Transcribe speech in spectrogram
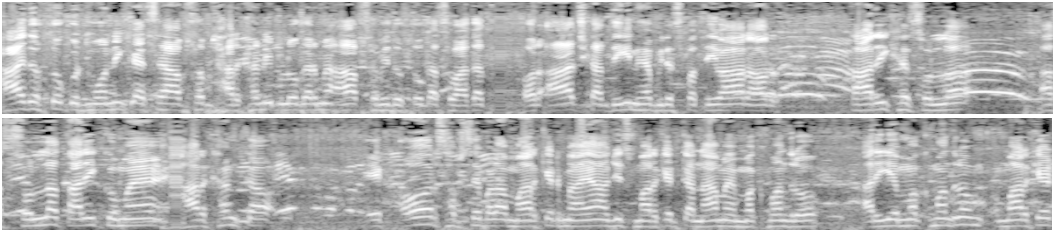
हाय दोस्तों गुड मॉर्निंग कैसे हैं आप सब? झारखंडी ब्लॉगर में आप सभी दोस्तों का स्वागत। और आज का दिन है बृहस्पतिवार और तारीख है सोलह। आज सोलह तारीख को मैं झारखंड का एक और सबसे बड़ा मार्केट में आया हूँ, जिस मार्केट का नाम है मखमंदरो। और ये मखमंदरो मार्केट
